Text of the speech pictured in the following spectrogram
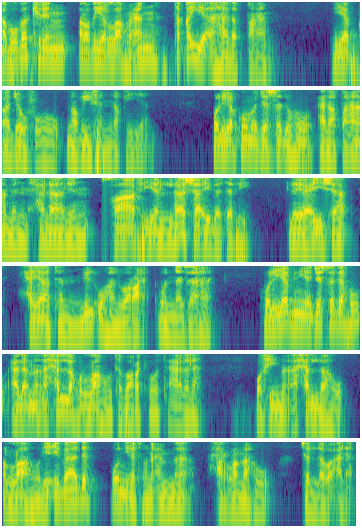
أبو بكر رضي الله عنه تقيأ هذا الطعام. ليبقى جوفه نظيفا نقيا وليقوم جسده على طعام حلال صافيا لا شائبة فيه ليعيش حياة ملؤها الورع والنزاهة وليبني جسده على ما أحله الله تبارك وتعالى له وفيما أحله الله لعباده غنية عما حرمه جل وعلا.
